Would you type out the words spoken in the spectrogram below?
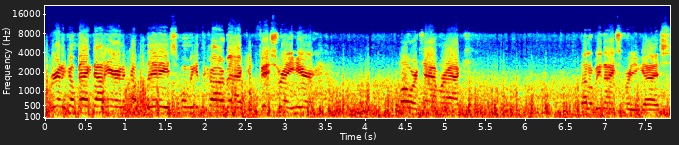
We're gonna come back down here in a couple days when we get the car back and fish right here, lower Tamarack. That'll be nice for you guys.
